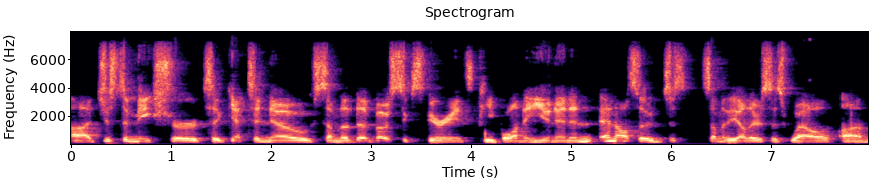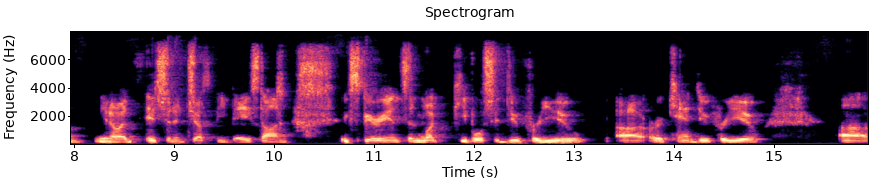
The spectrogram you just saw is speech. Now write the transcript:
uh, just to make sure to get to know some of the most experienced people on the unit and, and also just some of the others as well. Um, you know, it, it, shouldn't just be based on experience and what people should do for you, uh, or can do for you. Uh,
